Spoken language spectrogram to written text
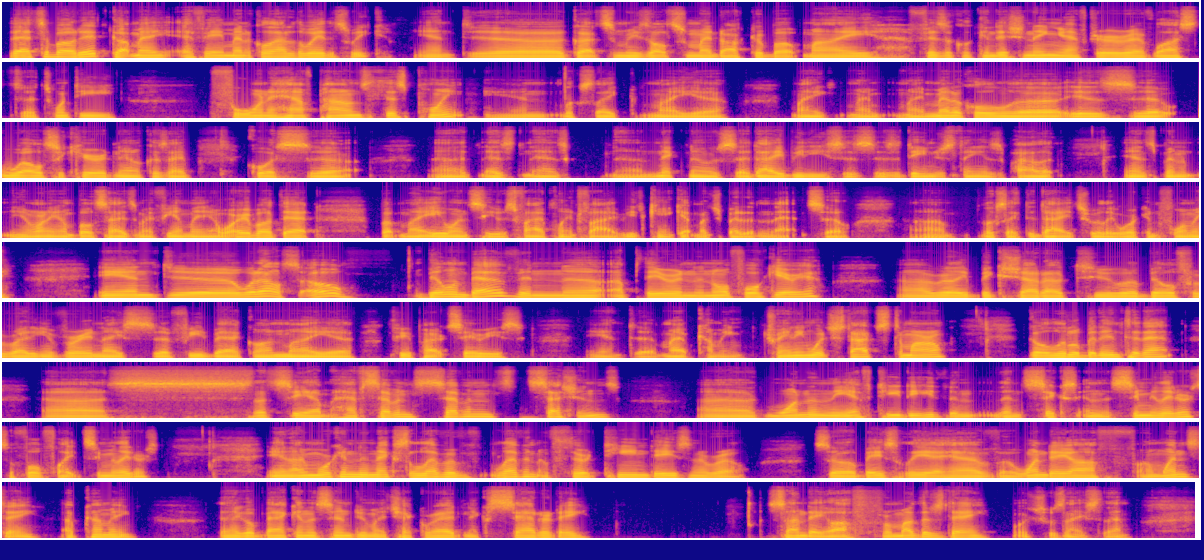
that's about it. Got my FA medical out of the way this week and uh, got some results from my doctor about my physical conditioning after I've lost uh, 24 and a half pounds at this point. and looks like my uh, my my my medical uh, is uh, well secured now because I, of course, uh, uh, as as uh, Nick knows, uh, diabetes is, is a dangerous thing as a pilot, and it's been you know running on both sides of my family. I worry about that, but my A1C was five point five. You can't get much better than that. So um, looks like the diet's really working for me. And uh, what else? Oh, Bill and Bev, and uh, up there in the Norfolk area. Uh, really big shout out to uh, Bill for writing a very nice uh, feedback on my uh, three part series and uh, my upcoming training, which starts tomorrow. Go a little bit into that. Uh, let's see, I have seven seven sessions. Uh, one in the FTD, then then six in the simulators, the full flight simulators, and I'm working the next 11, 11 of thirteen days in a row. So basically, I have uh, one day off on Wednesday upcoming. Then I go back in the sim, do my check ride next Saturday. Sunday off for Mother's Day, which was nice of them.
